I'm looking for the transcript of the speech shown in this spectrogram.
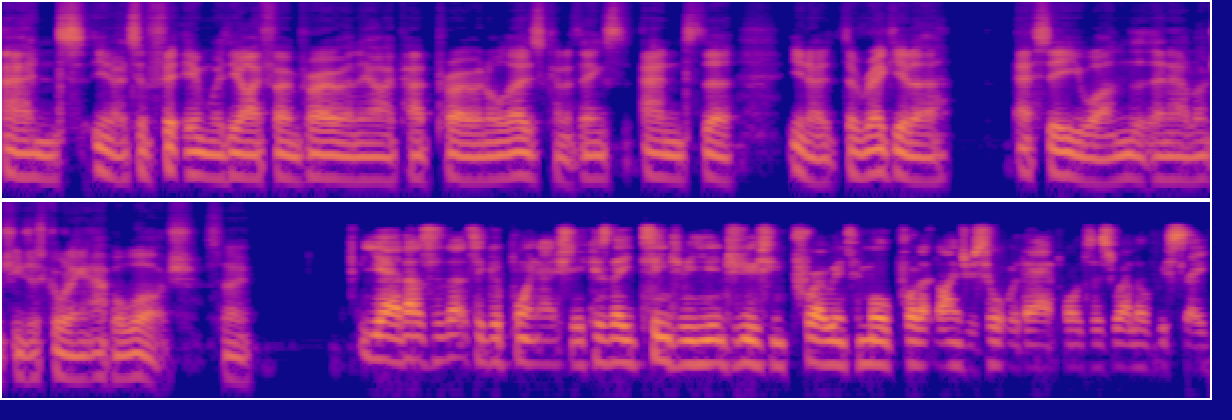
and you know to fit in with the iPhone Pro and the iPad Pro and all those kind of things, and the you know the regular SE one that they're now launching, just calling it Apple Watch. So yeah, that's that's a good point actually, because they seem to be introducing Pro into more product lines. We saw it with AirPods as well, obviously.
